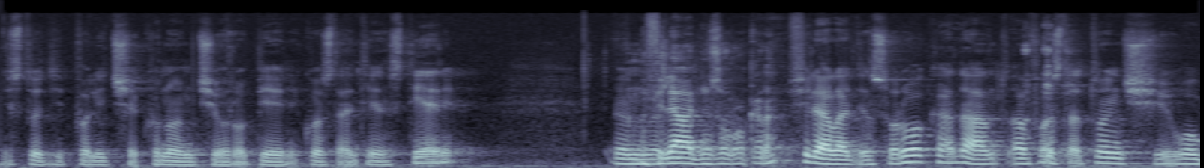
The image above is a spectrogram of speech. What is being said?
de Studii Politice Economice Europene Constantin Stieri. În, în filiala din Soroca, da? Filiala din Soroca, da. Am, am fost atunci o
